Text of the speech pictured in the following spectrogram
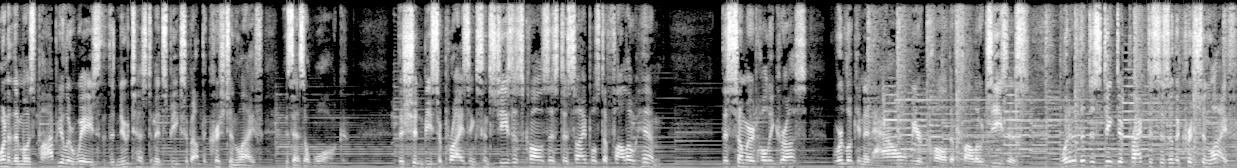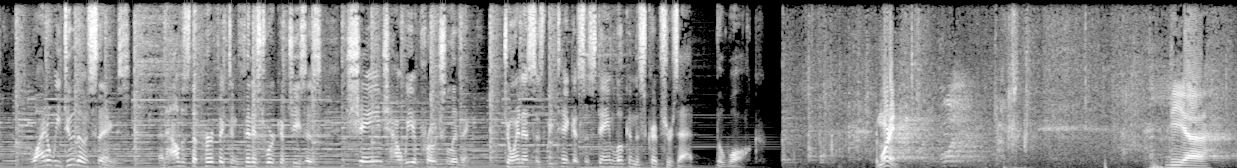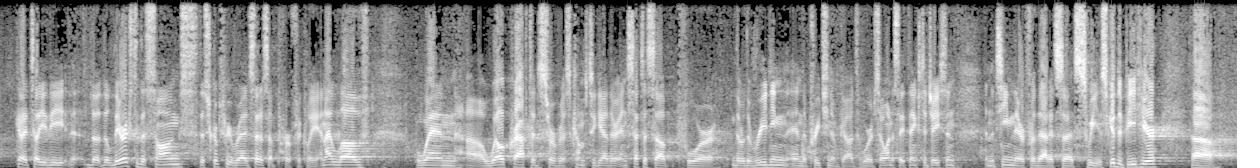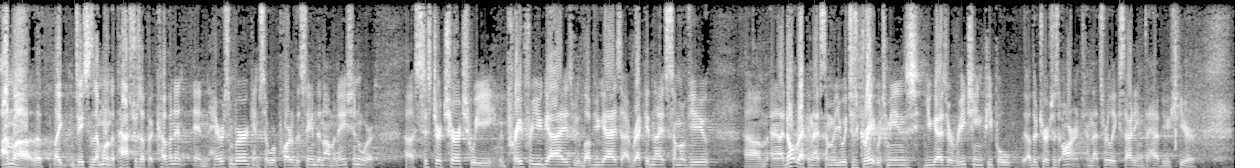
One of the most popular ways that the New Testament speaks about the Christian life is as a walk. This shouldn't be surprising since Jesus calls his disciples to follow him. This summer at Holy Cross, we're looking at how we are called to follow Jesus. What are the distinctive practices of the Christian life? Why do we do those things? And how does the perfect and finished work of Jesus change how we approach living? Join us as we take a sustained look in the scriptures at the walk. Good morning. The uh, gotta tell you the, the the lyrics to the songs, the scripts we read, set us up perfectly, and I love when uh, a well-crafted service comes together and sets us up for the, the, reading and the preaching of God's word. So I want to say thanks to Jason and the team there for that. It's, uh, it's sweet. It's good to be here. Uh, I'm a, like Jason said, I'm one of the pastors up at Covenant in Harrisonburg, and so we're part of the same denomination. We're a sister church. We, we pray for you guys. We love you guys. I recognize some of you. Um, and I don't recognize some of you, which is great, which means you guys are reaching people other churches aren't. And that's really exciting to have you here.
